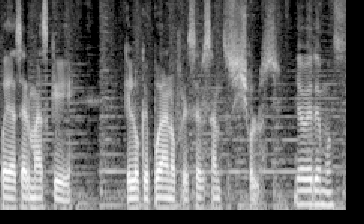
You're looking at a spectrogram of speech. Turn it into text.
puede hacer más que, que lo que puedan ofrecer Santos y Cholos. Ya veremos.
